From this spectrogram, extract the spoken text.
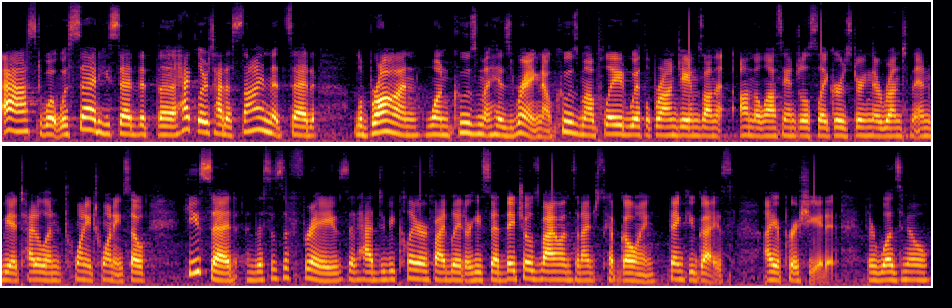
asked what was said, he said that the hecklers had a sign that said, LeBron won Kuzma his ring. Now, Kuzma played with LeBron James on the, on the Los Angeles Lakers during their run to the NBA title in 2020. So he said, and this is a phrase that had to be clarified later, he said, they chose violence and I just kept going. Thank you guys. I appreciate it. There was no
